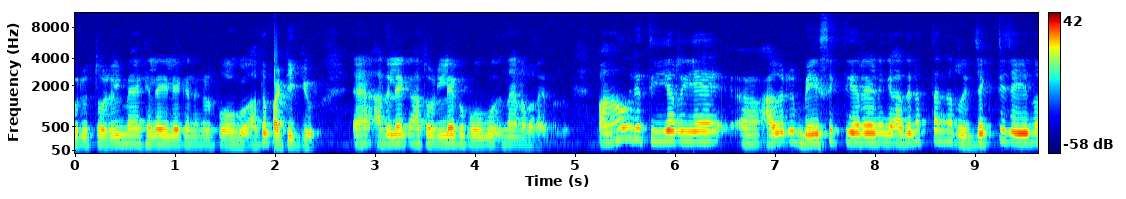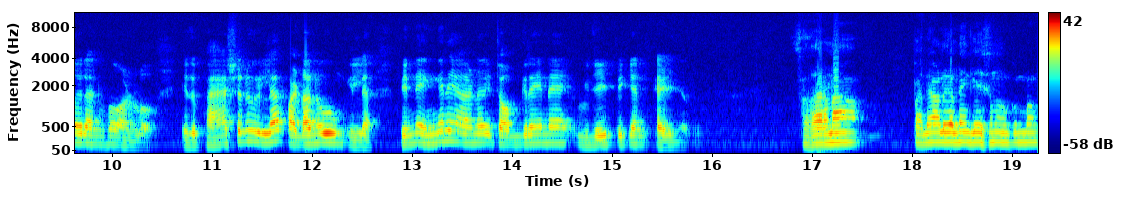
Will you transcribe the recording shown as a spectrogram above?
ഒരു തൊഴിൽ മേഖലയിലേക്ക് നിങ്ങൾ പോകൂ. അത് പഠിക്കൂ. അതിലേക്ക് ആ തൊഴിലിലേക്ക് പോകൂ എന്നാണ് പറയുന്നത്. അപ്പൊ ആ ഒരു തിയറിയെ ആ ഒരു ബേസിക് തിയറി ആണെങ്കിൽ അതിനെ തന്നെ റിജക്റ്റ് ചെയ്യുന്ന ഒരു അനുഭവമാണല്ലോ. ഇത് പാഷനും ഇല്ല പഠനവും ഇല്ല. പിന്നെ എങ്ങനെയാണ് ടോപ് ഗ്രെയിനെ വിജയിപ്പിക്കാൻ കഴിഞ്ഞത്? സാധാരണ പല ആളുകളുടെയും കേസ് നോക്കുമ്പം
